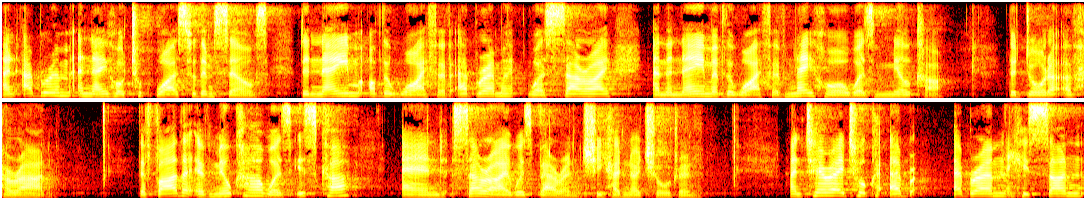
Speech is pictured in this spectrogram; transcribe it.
And Abram and Nahor took wives for themselves. The name of the wife of Abram was Sarai, and the name of the wife of Nahor was Milcah, the daughter of Haran. The father of Milcah was Iscah, and Sarai was barren. She had no children. And Terah took Ab- Abram, his son,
